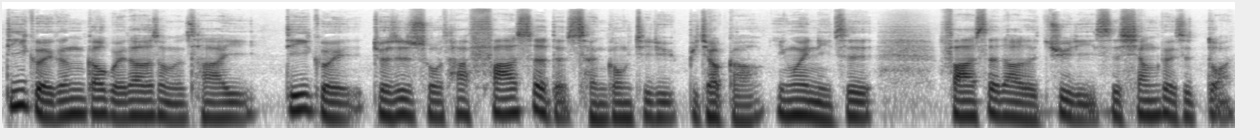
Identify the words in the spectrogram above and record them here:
低轨跟高轨道有什么差异？低轨就是说它发射的成功几率比较高，因为你是发射到的距离是相对是短。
